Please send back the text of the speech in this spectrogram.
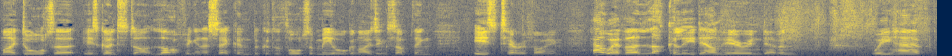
My daughter is going to start laughing in a second because the thought of me organising something is terrifying. However, luckily down here in Devon we have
